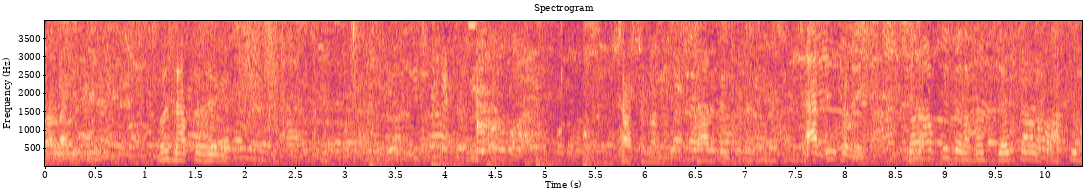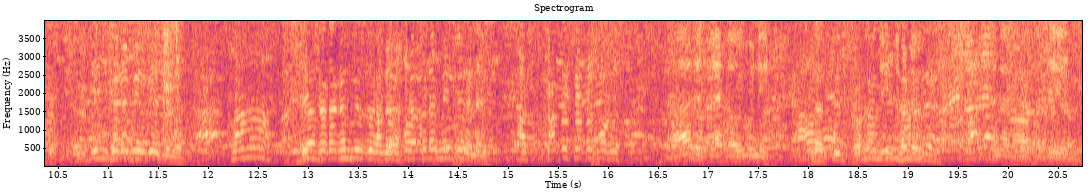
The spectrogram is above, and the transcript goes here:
আমার লাগে তাই। ওই যে হাফ কেজি হয়ে গেছে। সাতশো গ্রাম। সাড়ে তিনশো টাকা সাড়ে তিনশো টাকা। আপনি দেন আপনার যাই চাল আপনি দেন তাহলে তিনশো টাকা মিল করে দিল না না না। তিনশো টাকার মিল করে তিনশো টাকা মিল করে নেন টাকা টাকা সব আরে টাকা হইব নি। তিনশো টাকা। তিনশো টাকা। এনে আমার হাতে দিয়ে দিন।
